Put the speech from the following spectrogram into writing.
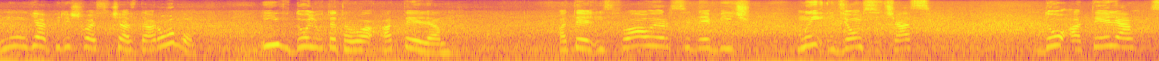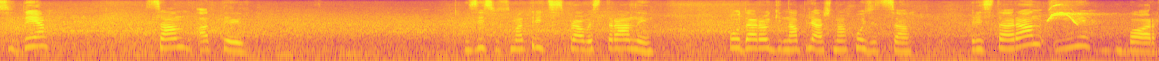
ну я перешла сейчас дорогу. И вдоль вот этого отеля, отель из Flower, Сиде Бич, мы идем сейчас до отеля Сиде Сан Отель. Здесь вот смотрите, с правой стороны по дороге на пляж находится ресторан и бар.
